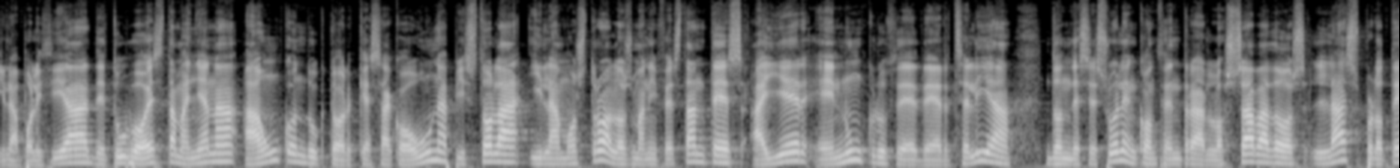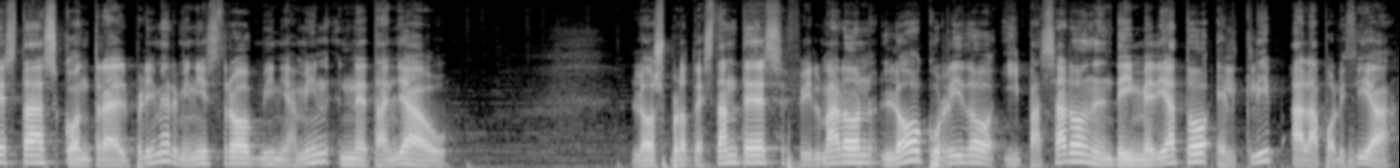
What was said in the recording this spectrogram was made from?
Y la policía detuvo esta mañana a un conductor que sacó una pistola y la mostró a los manifestantes ayer en un cruce de Erchelía, donde se suelen concentrar los sábados las protestas contra el primer ministro Benjamin Netanyahu. Los protestantes filmaron lo ocurrido y pasaron de inmediato el clip a la policía.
